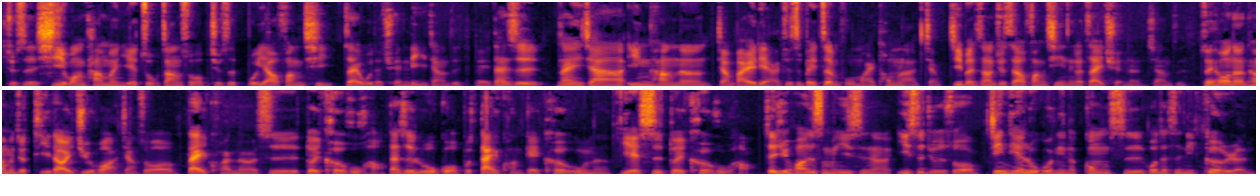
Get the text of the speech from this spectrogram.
就是希望他们也主张说，就是不要放弃债务的权利这样子。对，但是那一家银行呢，讲白一点啊，就是被政府买通了，讲基本上就是要放弃那个债权了这样子。最后呢，他们就提到一句话，讲说贷款呢是对客户好，但是如果不贷款给客户呢，也是对客户好。这句话是什么意思呢？意思就是说，今天如果你的公司或者是你个人，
